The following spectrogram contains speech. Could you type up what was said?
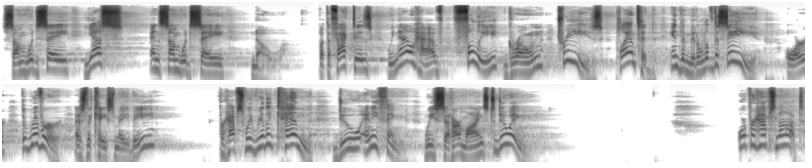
Some would say yes, and some would say no. But the fact is, we now have fully grown trees planted in the middle of the sea, or the river, as the case may be. Perhaps we really can do anything we set our minds to doing. Or perhaps not.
